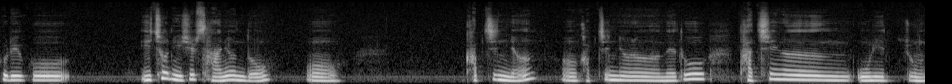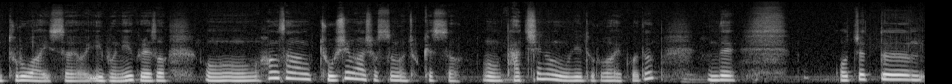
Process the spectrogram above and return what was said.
그리고 2024년도 어 갑진년 어 갑진년에도 다치는 운이 좀 들어와 있어요. 이분이 그래서 어 항상 조심하셨으면 좋겠어. 어 다치는 운이 들어와 있거든. 근데 어쨌든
